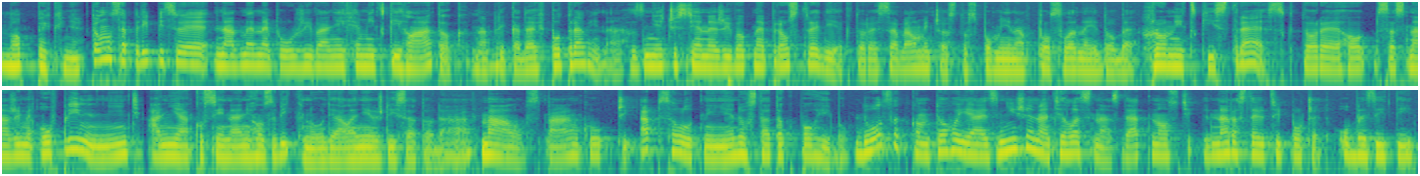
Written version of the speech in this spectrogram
No pekne. Tomu sa pripisuje nadmerné používanie chemických látok, napríklad aj v potravinách, znečistené životné prostredie, ktoré sa veľmi často spomína v poslednej dobe, chronický stres, ktorého sa snažíme ovplyvniť a nejako si na neho zvyknúť, ale nevždy sa to dá, málo spánku či absolútny nedostatok pohybu. Dôsledkom toho je aj znížená telesná zdatnosť, narastajúci počet obezity,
